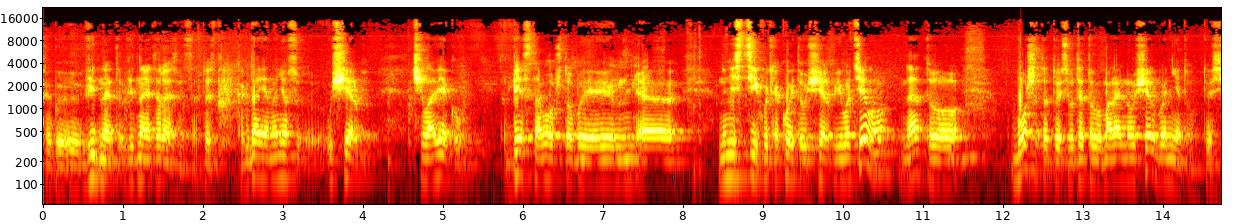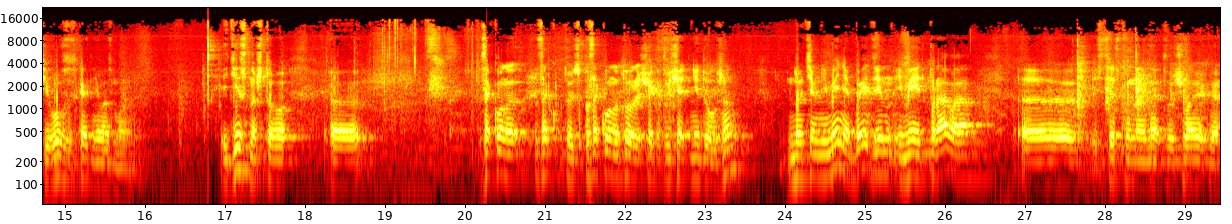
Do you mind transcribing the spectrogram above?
как бы, видно это, видна эта разница. То есть, когда я нанес ущерб человеку без того, чтобы э, нанести хоть какой-то ущерб его телу, да, то бошета, то есть вот этого морального ущерба нету. То есть его взыскать невозможно. Единственное, что э, закона, зак- то есть по закону Торы человек отвечать не должен, но тем не менее Бейдин имеет право, естественно, на этого человека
